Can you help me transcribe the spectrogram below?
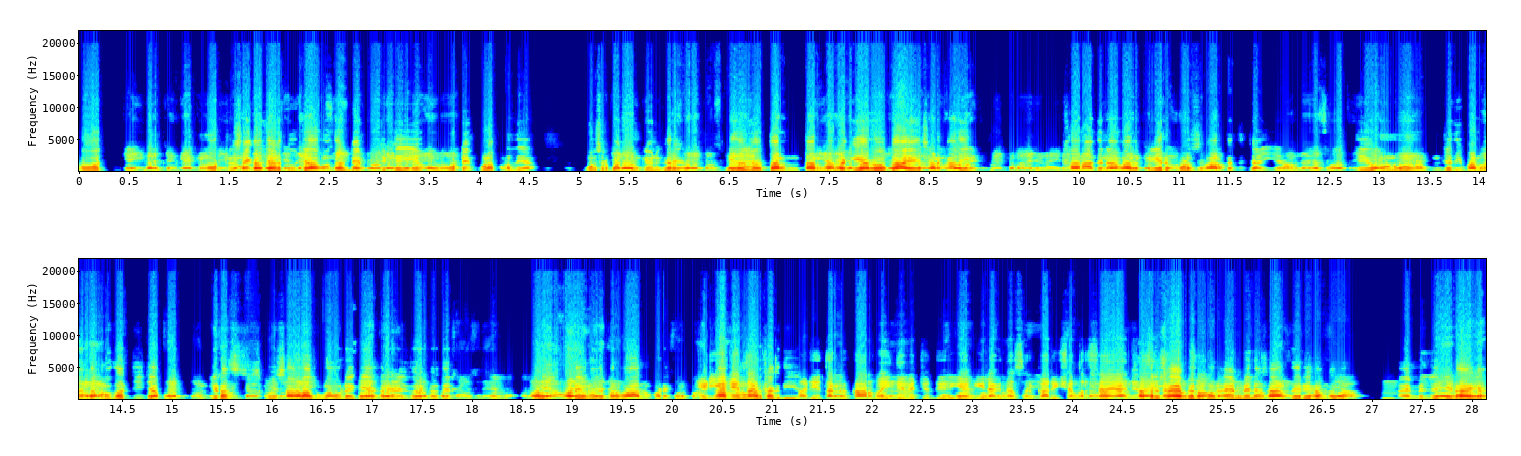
ਉਹ ਮੋਟਰਸਾਈਕਲ ਜਿਹੜਾ ਦੂਜਾ ਹੁੰਦਾ ਟੈਂਪੂ 'ਚ ਗਏ ਉਹ ਉਹ ਟੈਂਪੂ ਵਾਲਾ ਫੜ ਲਿਆ। ਉਹ ਸਰਪੰਚ ਨੂੰ ਕਿਉਂ ਨਹੀਂ ਕਰਿਆ? ਇਹਦਾ ਜੋ ਧਰਨ ਧਰਨਾ ਲੱਗਿਆ ਲੋਕ ਆਏ ਸੜਕਾਂ ਦੇ। 18 ਦਿਨਾਂ ਬਾਅਦ ਫੇਰ ਪੁਲਿਸ ਹਰਕਤ ਚ ਆਈ ਹੈ ਤੇ ਹੁਣ ਉਹਨੂੰ ਜਦੀ ਫੜ ਲੈਂਦਾ ਹੁਣ ਉਹਦਾ ਜੀਜਾ ਜਿਹੜਾ ਕੋਈ ਸਾਲਾ ਸੂਲਾ ਉਹ ਲੈ ਗਿਆ ਹਰਿਆਣੇ ਤੋਂ ਫਿਰਦੇ ਨੇ। ਫੜੇ ਉਹਨਾਂ ਦੇ ਪਰਿਵਾਰ ਨੂੰ ਫੜੇ। ਜਿਹੜੀ ਅਜੇ ਤੱਕ ਅਜੇ ਤੱਕ ਕਾਰਵਾਈ ਦੇ ਵਿੱਚ ਦੇਰੀ ਹੈ ਕੀ ਲੱਗਦਾ ਸਰਕਾਰੀ ਛਤਰਛਾਇਆ ਜਿਹੜਾ ਛਤਰ ਸਾਹਿਬ ਬਿਲਕੁਲ ਐਮਐਲਏ ਸਾਹਿਬ ਦੇ ਰਿਹਾ ਉਹਨਾਂ ਦਾ ਐਮਐਲਏ ਜਿਹੜਾ ਹੈਗਾ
